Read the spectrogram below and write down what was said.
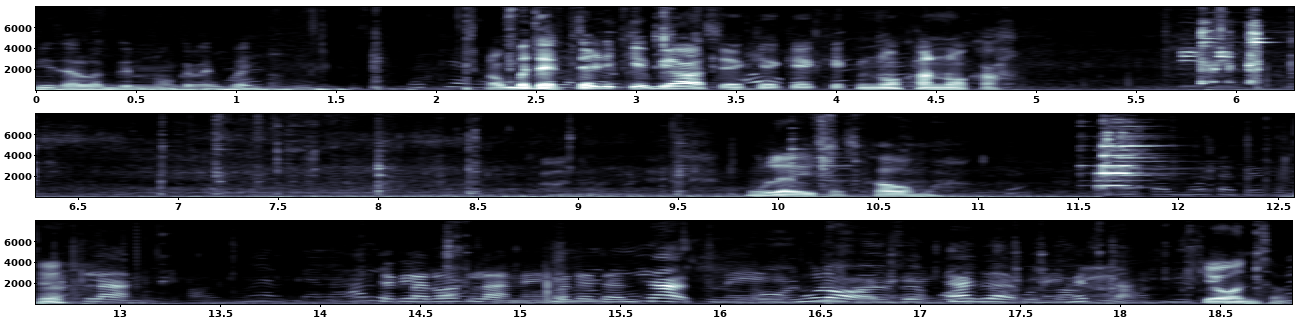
બીજા લગ્ન ન કરાય ભાઈ. હવે બધા તડકે બ્યાસ એક એક એક એક નોખા નોખા. હું લાવી છે ખાવામાં? હે? એકલા રોટલા ને બટેટાનું શાક ને મૂળો ને ગાજર ને મેથા કેવાનું શાક?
